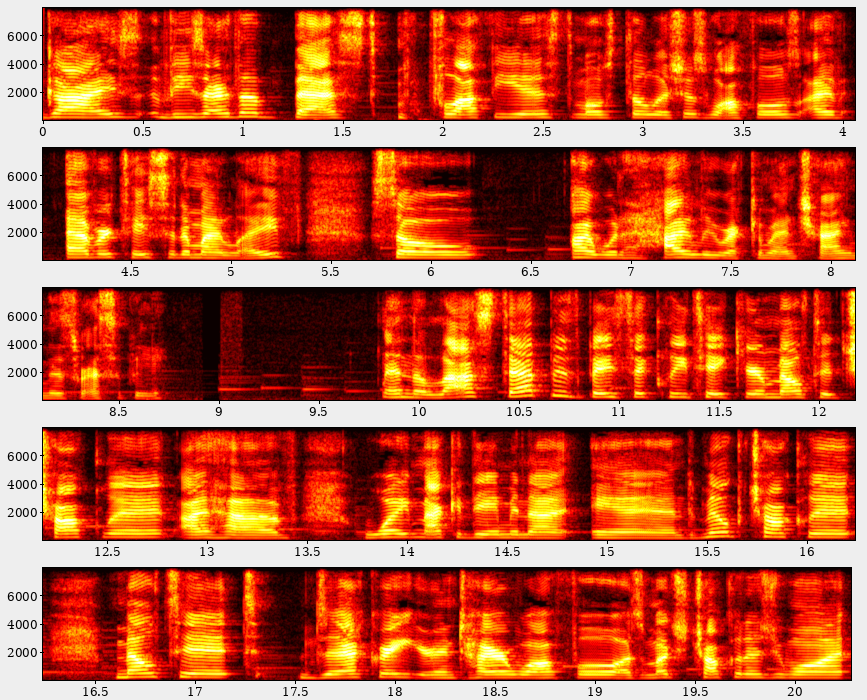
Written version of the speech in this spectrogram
Guys, these are the best, fluffiest, most delicious waffles I've ever tasted in my life. So I would highly recommend trying this recipe. And the last step is basically take your melted chocolate. I have white macadamia nut and milk chocolate. Melt it, decorate your entire waffle, as much chocolate as you want.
